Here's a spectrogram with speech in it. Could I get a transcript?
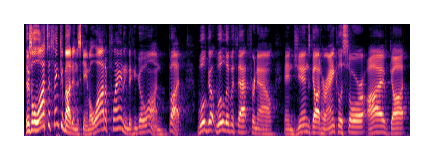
there's a lot to think about in this game, a lot of planning that can go on, but we'll, go, we'll live with that for now. And Jen's got her ankylosaur. I've got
